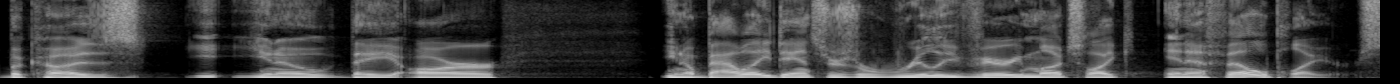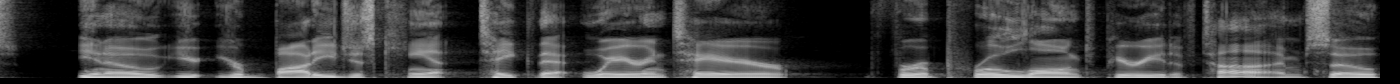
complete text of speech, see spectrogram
because, you know, they are, you know, ballet dancers are really very much like NFL players. You know, your, your body just can't take that wear and tear for a prolonged period of time. So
